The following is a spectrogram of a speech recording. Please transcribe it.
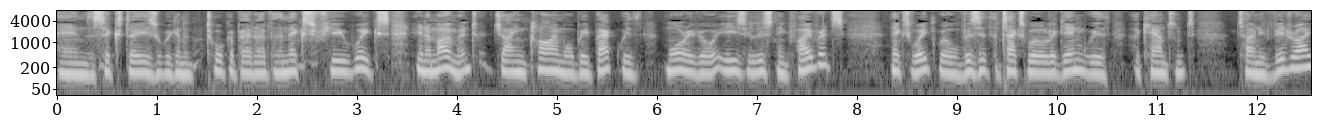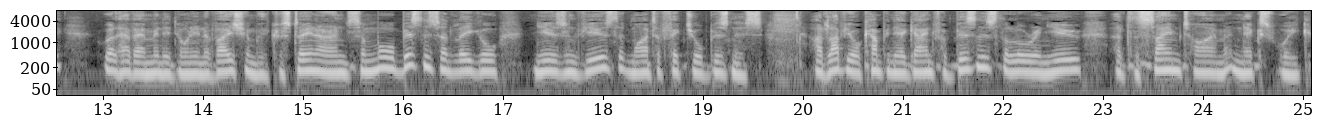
and the six Ds we're going to talk about over the next few weeks. In a moment, Jane Klein will be back with more of your easy listening favourites. Next week, we'll visit the tax world again with accountant Tony Vidray. We'll have our Minute on Innovation with Christina and some more business and legal news and views that might affect your business. I'd love your company again for Business, the Law and You at the same time next week.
